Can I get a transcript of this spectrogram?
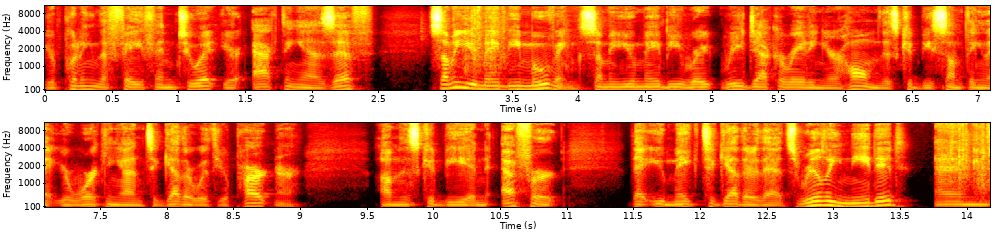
you're putting the faith into it. You're acting as if. Some of you may be moving. Some of you may be re- redecorating your home. This could be something that you're working on together with your partner. Um, this could be an effort that you make together that's really needed? And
